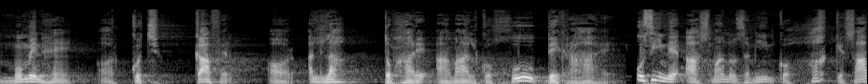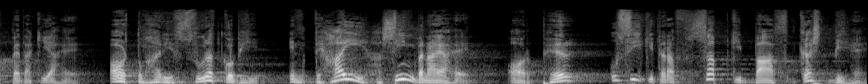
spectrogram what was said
مومن ہیں اور کچھ کافر اور اللہ تمہارے اعمال کو خوب دیکھ رہا ہے۔ اسی نے آسمان و زمین کو حق کے ساتھ پیدا کیا ہے اور تمہاری صورت کو بھی انتہائی حسین بنایا ہے۔ اور پھر اسی کی طرف سب کی باس گشت بھی ہے۔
